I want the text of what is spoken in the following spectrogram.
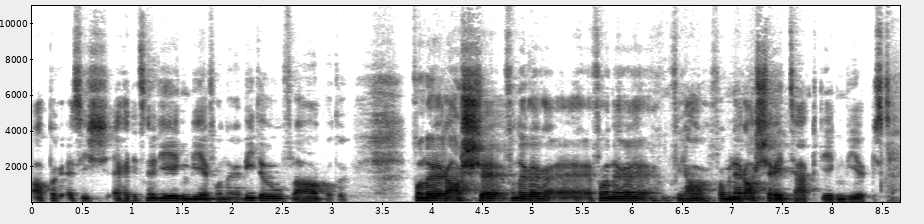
aber es ist, er hat jetzt nicht irgendwie von einer Wiederauflage oder von einer raschen, von einer, äh, von einer, ja, von einem raschen Rezept irgendwie etwas gesagt.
